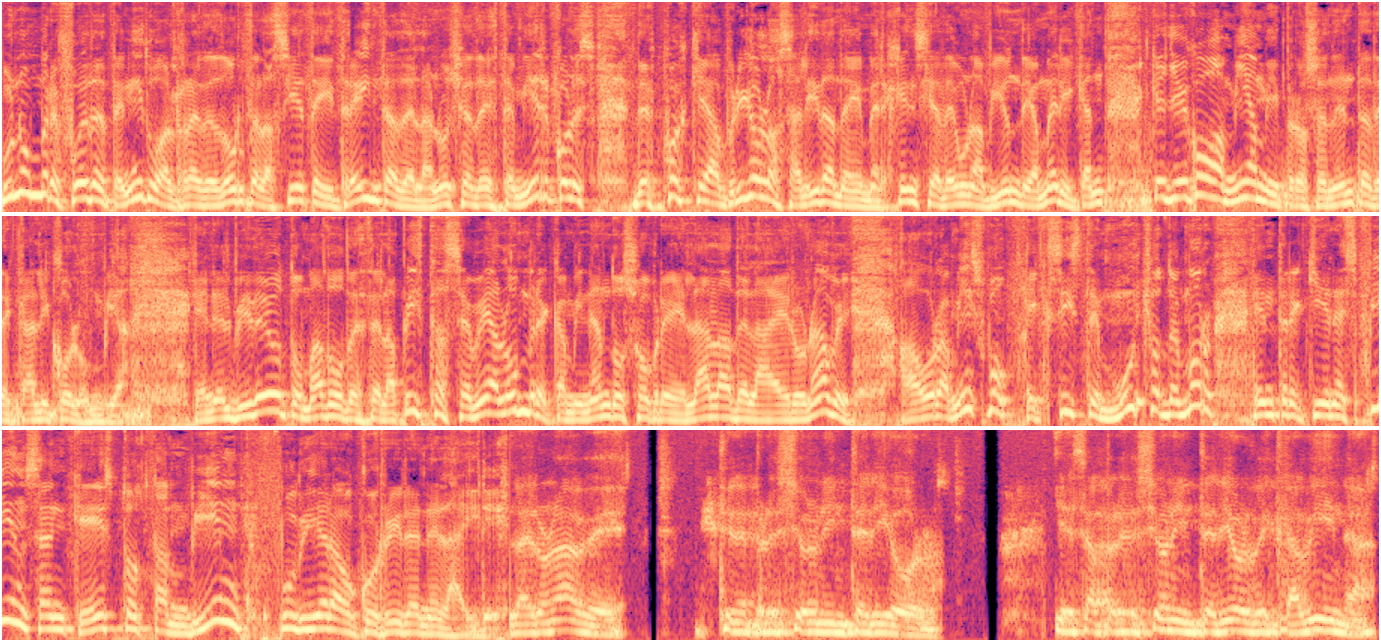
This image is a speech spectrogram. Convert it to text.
Un hombre fue detenido alrededor de las 7 y 30 de la noche de este miércoles después que abrió la salida de emergencia de un avión de American que llegó a Miami procedente de Cali, Colombia. En el video tomado desde la pista se ve al hombre caminando sobre el ala de la aeronave. Ahora mismo existe mucho temor entre quienes piensan que esto también pudiera ocurrir en el aire. La aeronave tiene presión interior y esa presión interior de cabina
